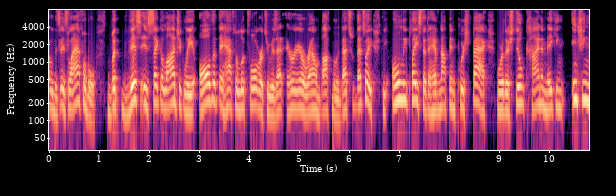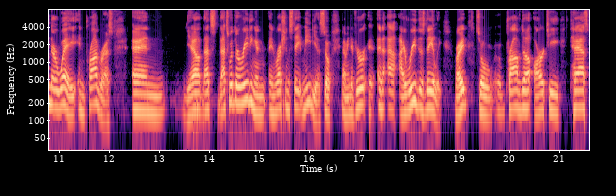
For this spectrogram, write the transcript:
it's laughable, but this is psychologically all that they have to look forward to is that area around Bakhmut. That's, that's like the only place that they have not been pushed back, where they're still kind of making, inching their way in progress. And yeah, that's that's what they're reading in, in Russian state media. So, I mean, if you're, and I, I read this daily, right? So, uh, Pravda, RT, TASS,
